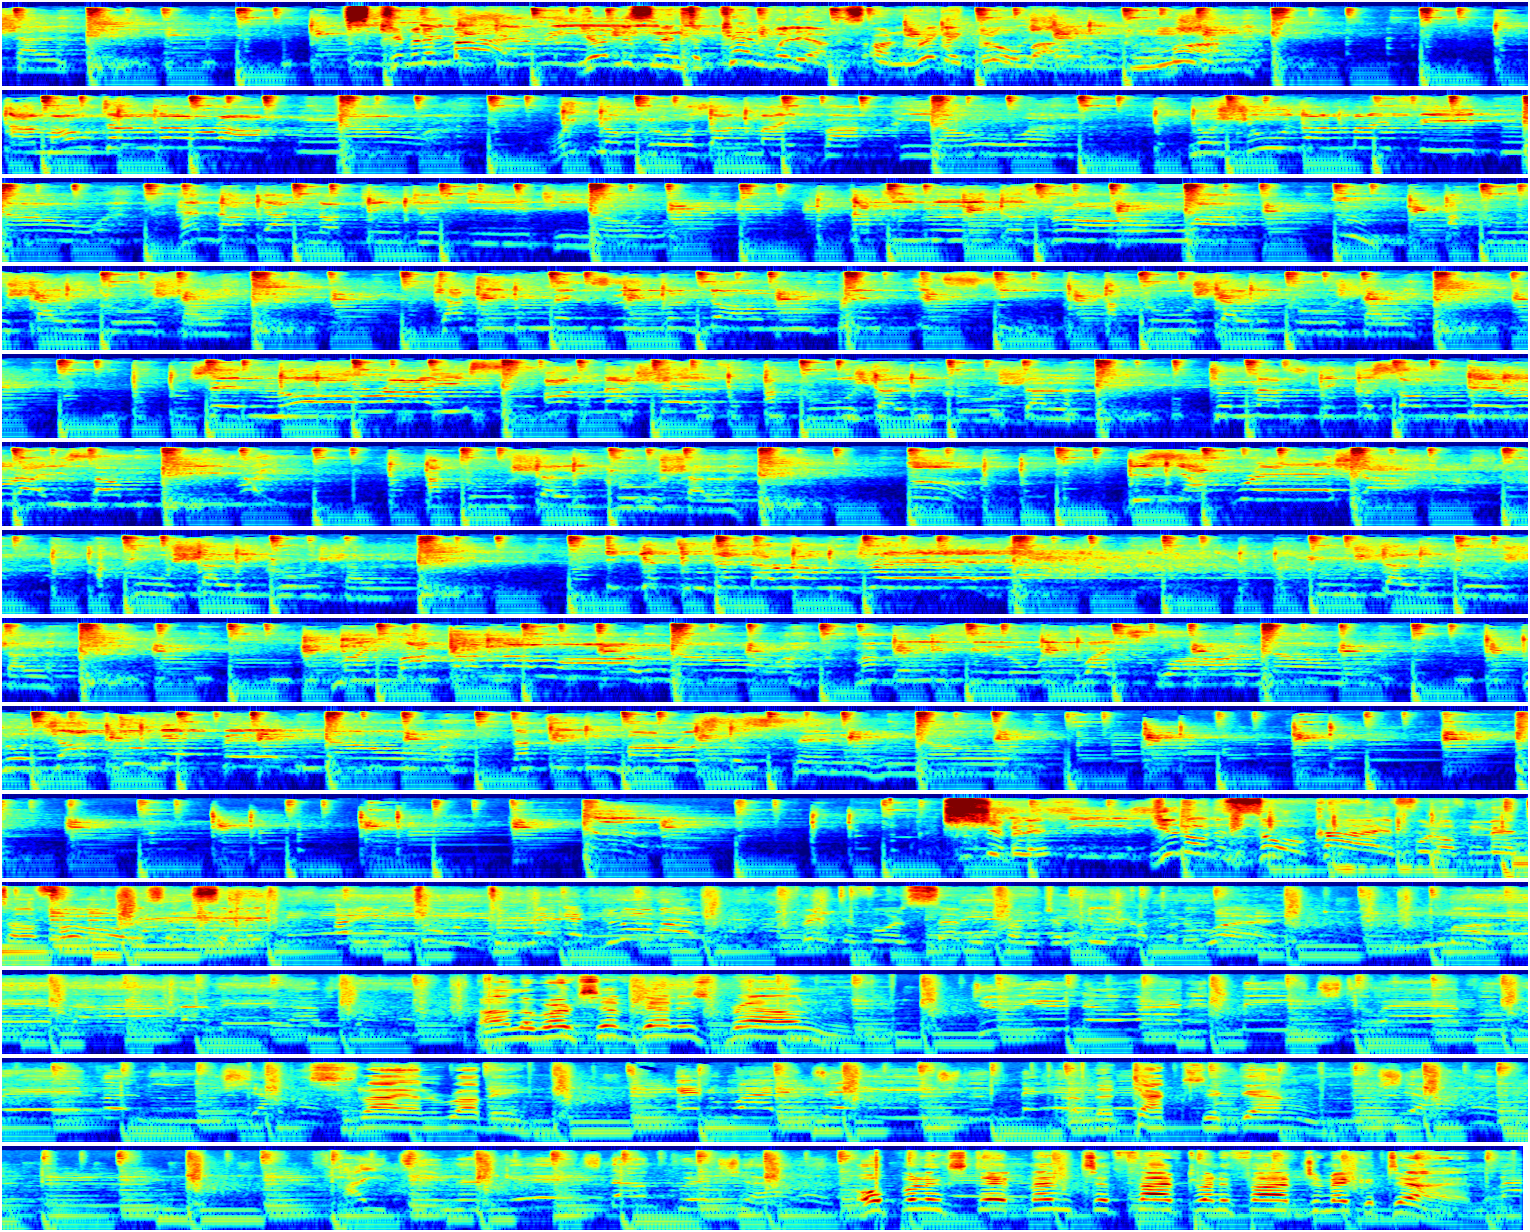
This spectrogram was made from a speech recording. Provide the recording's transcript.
official. Skip it back. You're listening to Ken Williams on Reggae Global. Mark. on the works of Dennis Brown. You know Sly and Robbie and, and the taxi gang fighting against oppression. Opening statements at 5:25 Jamaica time.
